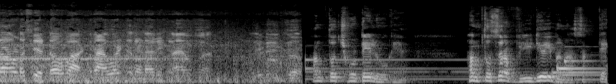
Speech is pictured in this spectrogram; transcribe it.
आवडा ड्रायव्हर हम तो छोटे लोग हैं। हम तो सिर्फ वीडियो ही बना सकते हैं।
